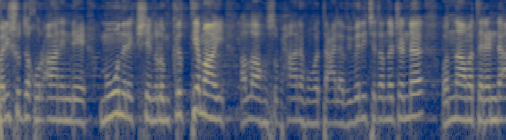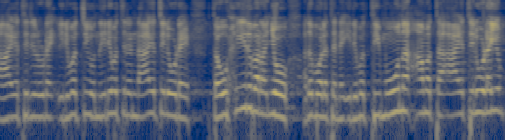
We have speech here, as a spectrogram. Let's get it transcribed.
പരിശുദ്ധ ഖുർആാനിന്റെ മൂന്ന് ലക്ഷ്യങ്ങളും കൃത്യമായി അള്ളാഹു സുബാനഹുവത്താല വിവരിച്ചു തന്നിട്ടുണ്ട്. ഒന്നാമത്തെ രണ്ട് ആയത്തിലൂടെ ഇരുപത്തിയൊന്ന് ഇരുപത്തിരണ്ട് ആയത്തിലൂടെ തൗഹീദ് പറഞ്ഞു. അതുപോലെ തന്നെ ഇരുപത്തിമൂന്ന് ആമത്തെ ആയത്തിലൂടെയും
